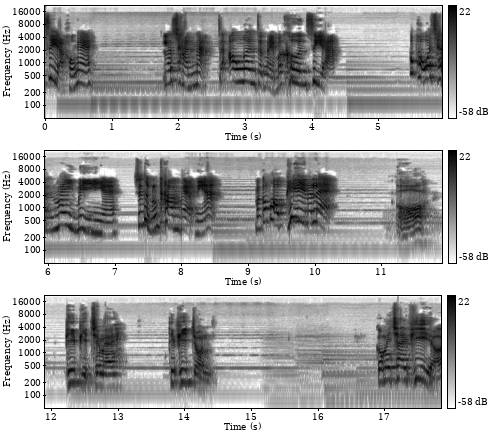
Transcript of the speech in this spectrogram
เสียเขาไง แล้วฉันน่ะ จะเอาเงินจากไหนมาคืนเสีย ก็เพราะว่าฉันไม่มีไง ฉันถึงต้องทำแบบเนี้ยมันก็เพราะพี่นั่นแหละ อ๋อ พี่ผิดใช่ไหม ที่พี่จน ก็ไม่ใช่พี่เหรอ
